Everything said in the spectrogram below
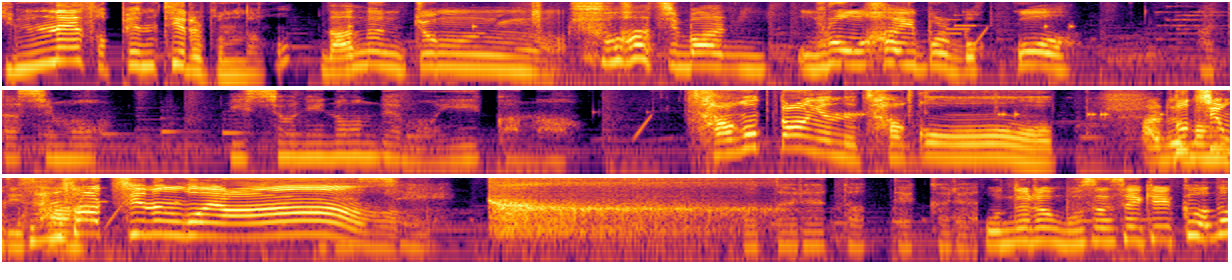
인내서 팬티를 본다고? 나는 좀 슈하지만 우롱 하이볼 먹고 私も一緒に飲んでもいいかな 작업 당했네 작업. 너 지금 아르망디사 공사 치는 거야. しボトル取ってくる 오늘은 무슨 색일까나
